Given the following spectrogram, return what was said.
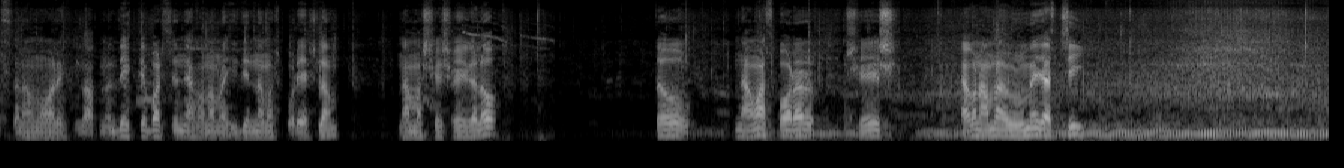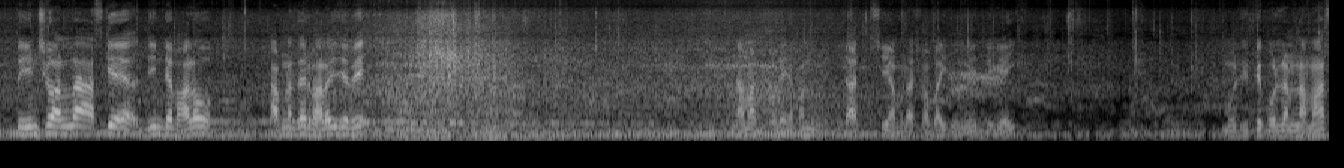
আসসালামু আলাইকুম। আপনারা দেখতে পাচ্ছেন এখন আমরা ঈদের নামাজ পড়ে আসলাম। নামাজ শেষ হয়ে গেল। তো নামাজ পড়ার শেষ। এখন আমরা রুমে যাচ্ছি। তো ইনশাআল্লাহ আজকে দিনটা ভালো, আপনাদের ভালোই যাবে। নামাজ পড়ে এখন যাচ্ছি আমরা সবাই রুমের দিকেই। মসজিদে পড়লাম নামাজ।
